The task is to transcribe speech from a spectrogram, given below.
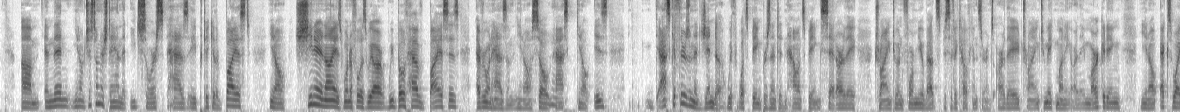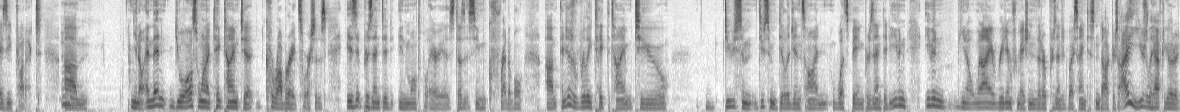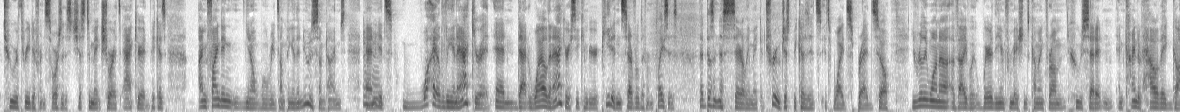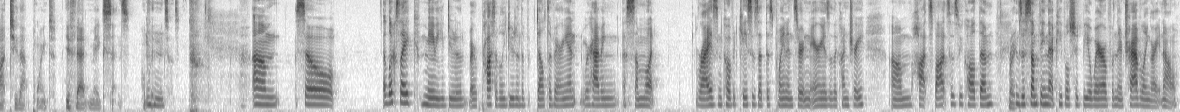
Um, and then you know just understand that each source has a particular bias. You know, Sheena and I, as wonderful as we are, we both have biases everyone has them, you know. So mm-hmm. ask, you know, is ask if there's an agenda with what's being presented and how it's being said. Are they trying to inform you about specific health concerns? Are they trying to make money? Are they marketing, you know, XYZ product? Mm-hmm. Um, you know, and then you'll also want to take time to corroborate sources. Is it presented in multiple areas? Does it seem credible? Um, and just really take the time to do some do some diligence on what's being presented. Even even you know when i read information that are presented by scientists and doctors i usually have to go to two or three different sources just to make sure it's accurate because i'm finding you know we'll read something in the news sometimes mm-hmm. and it's wildly inaccurate and that wild inaccuracy can be repeated in several different places. That doesn't necessarily make it true just because it's it's widespread. So you really want to evaluate where the information is coming from, who said it, and, and kind of how they got to that point, if that makes sense. Hopefully, mm-hmm. it makes sense. um, so it looks like maybe due to, or possibly due to the Delta variant, we're having a somewhat rise in COVID cases at this point in certain areas of the country. Um, hot spots, as we called them. Right. Is this something that people should be aware of when they're traveling right now?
